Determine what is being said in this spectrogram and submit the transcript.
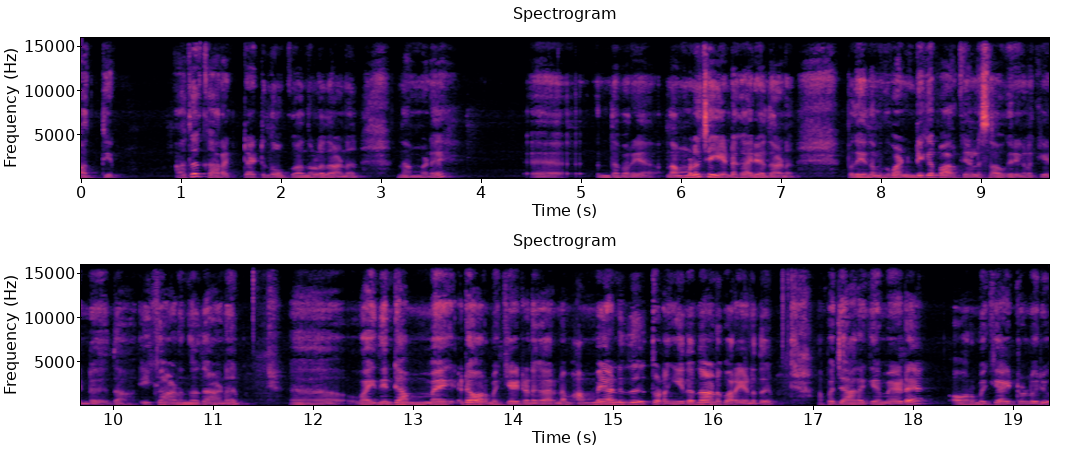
പത്യം അത് കറക്റ്റായിട്ട് നോക്കുക എന്നുള്ളതാണ് നമ്മുടെ എന്താ പറയുക നമ്മൾ ചെയ്യേണ്ട കാര്യം അതാണ്. അപ്പോൾ നമുക്ക് വണ്ടിയൊക്കെ പാർക്ക് ചെയ്യാനുള്ള സൗകര്യങ്ങളൊക്കെ ഉണ്ട്. ഇതാ ഈ കാണുന്നതാണ് വൈദ്യന്റെ അമ്മയുടെ ഓർമ്മയ്ക്കായിട്ടാണ്. കാരണം അമ്മയാണിത് തുടങ്ങിയതെന്നാണ് പറയണത്. അപ്പോൾ ജാനകിയമ്മയുടെ ഓർമ്മയ്ക്കായിട്ടുള്ളൊരു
